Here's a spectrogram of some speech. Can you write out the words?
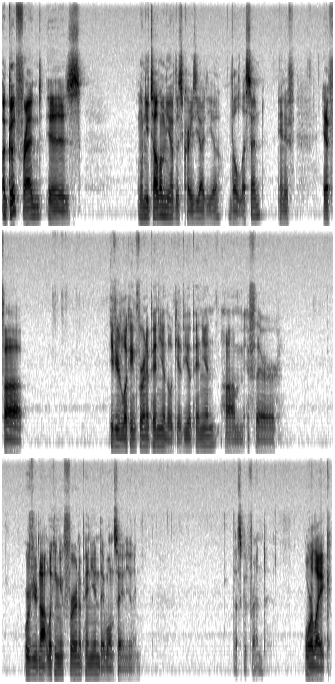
a good friend is when you tell them you have this crazy idea they'll listen and if if uh if you're looking for an opinion they'll give you opinion. Um if they're or if you're not looking for an opinion they won't say anything. That's a good friend. Or like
